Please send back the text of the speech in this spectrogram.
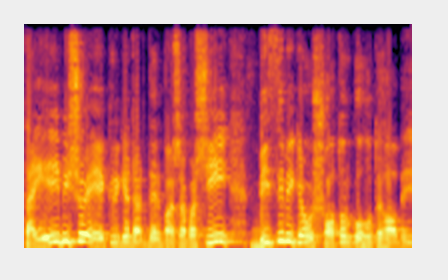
তাই এই বিষয়ে ক্রিকেটারদের পাশাপাশি বিসিবিকেও সতর্ক হতে হবে।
